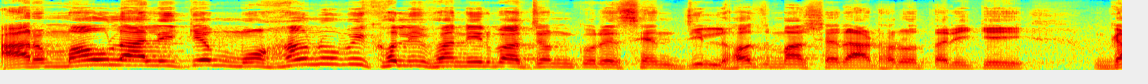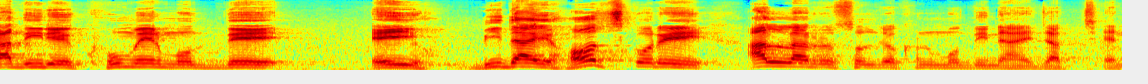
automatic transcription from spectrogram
আর মাওলা আলীকে মহানবী খলিফা নির্বাচন করেছেন জিলহজ মাসের আঠারো তারিখে। গাদিরে খুমের মধ্যে এই বিদায় হজ করে আল্লাহ রসুল যখন মদিনায় যাচ্ছেন।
